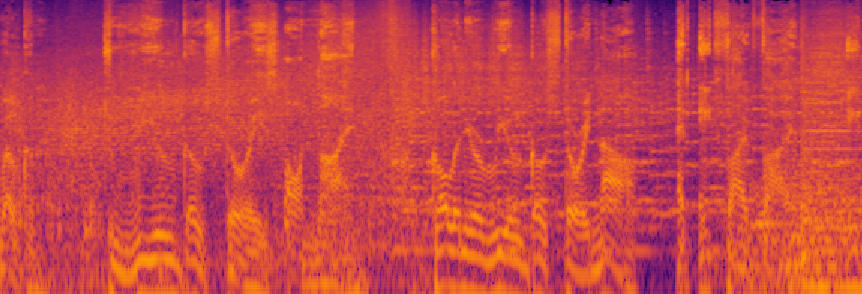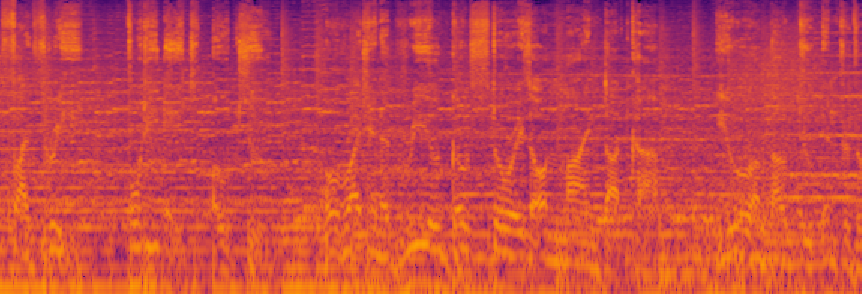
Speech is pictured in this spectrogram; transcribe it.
Welcome to Real Ghost Stories Online. Call in your real ghost story now at 855 853 4802 or write in at realghoststoriesonline.com. You're about to enter the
